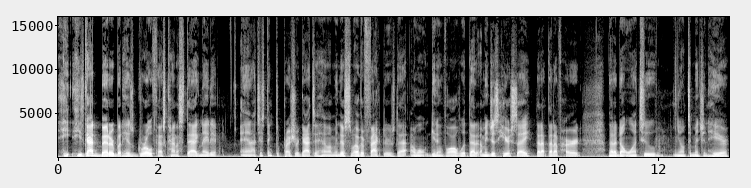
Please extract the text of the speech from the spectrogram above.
he he's gotten better, but his growth has kind of stagnated. And I just think the pressure got to him. I mean, there's some other factors that I won't get involved with. That I mean, just hearsay that I, that I've heard that I don't want to you know to mention here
